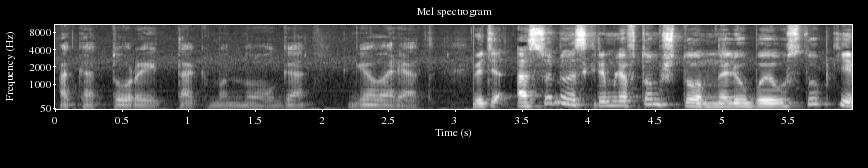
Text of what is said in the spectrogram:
о которой так много говорят. Ведь особенность Кремля в том, что на любые уступки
